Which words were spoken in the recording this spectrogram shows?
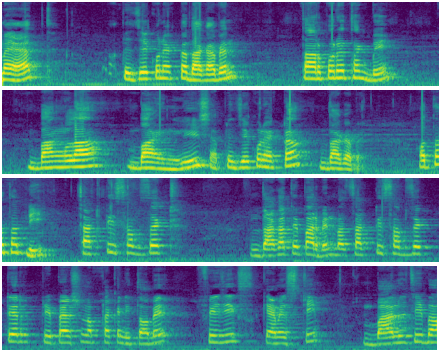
ম্যাথ আপনি যে কোনো একটা দাগাবেন তারপরে থাকবে বাংলা বা ইংলিশ। আপনি যে কোনো একটা দাগাবেন অর্থাৎ আপনি চারটি সাবজেক্ট দাগাতে পারবেন বা চারটি সাবজেক্টের প্রিপারেশন আপনাকে নিতে হবে। ফিজিক্স কেমিস্ট্রি বায়োলজি বা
